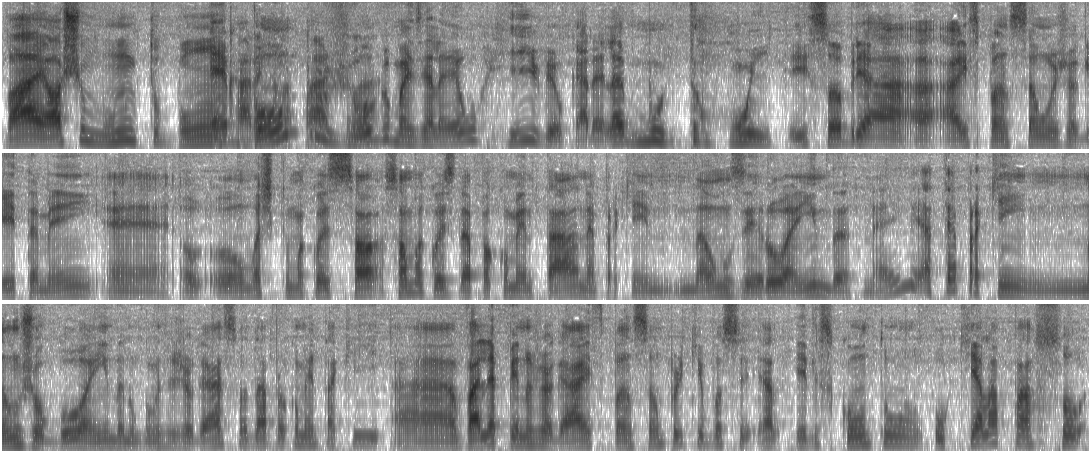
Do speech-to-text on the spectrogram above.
Vai, eu acho muito bom, é cara. É bom pro jogo, lá. mas ela é horrível, cara. Ela é muito ruim. E sobre a, a, a expansão, eu joguei também. É, eu, eu, acho que uma coisa, só, só uma coisa que dá pra comentar, né? Pra quem não zerou ainda, né? E até pra quem não jogou ainda, não começou a jogar, só dá pra comentar que ah, vale a pena jogar a expansão porque você, eles contam o que ela passou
